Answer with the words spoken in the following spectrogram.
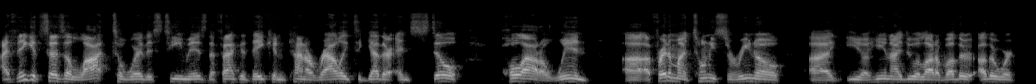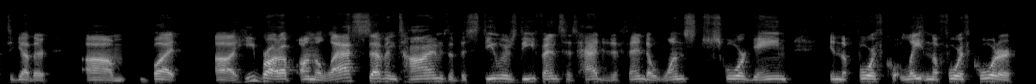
I think it says a lot to where this team is. The fact that they can kind of rally together and still pull out a win. Uh, a friend of mine, Tony Serino, uh, you know, he and I do a lot of other other work together. Um, but uh, he brought up on the last seven times that the Steelers defense has had to defend a one score game in the fourth late in the fourth quarter.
